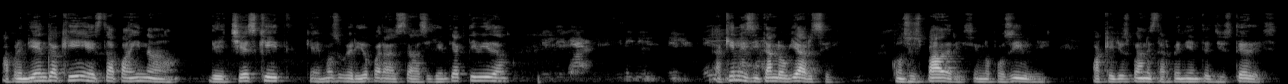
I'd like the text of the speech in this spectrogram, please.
Aprendiendo aquí esta página de ChessKit que hemos sugerido para esta siguiente actividad, aquí necesitan loguearse con sus padres en lo posible, para que ellos puedan estar pendientes de ustedes.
